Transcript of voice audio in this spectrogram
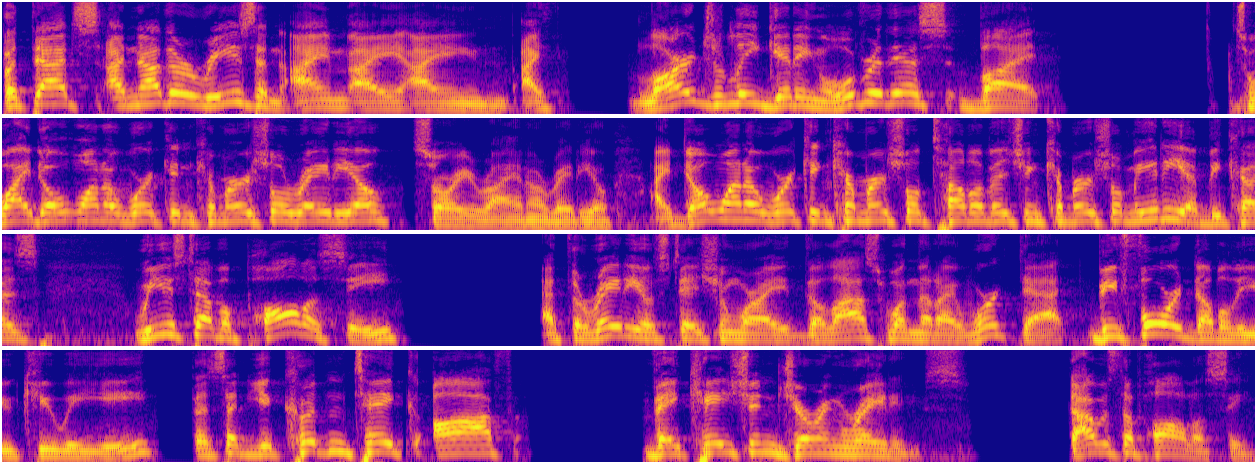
But that's another reason I'm I I I largely getting over this, but that's why I don't want to work in commercial radio. Sorry, Rhino Radio. I don't want to work in commercial television, commercial media because we used to have a policy at the radio station where I, the last one that I worked at before WQEE, that said you couldn't take off vacation during ratings. That was the policy.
